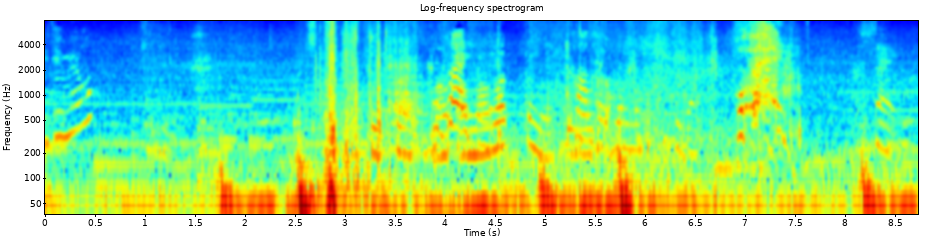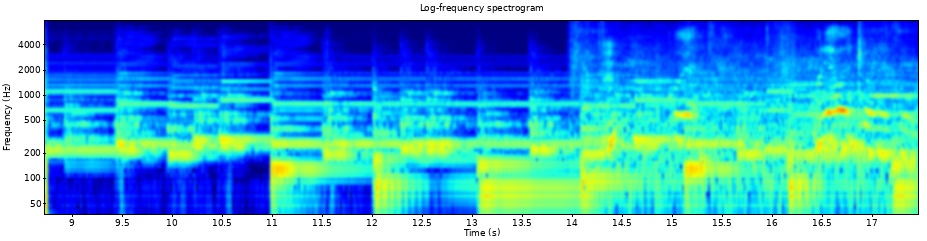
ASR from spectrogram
見てみようまあ曲がってもい。い。関西弁の口がおい。臭い。これこれを一番安い。の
